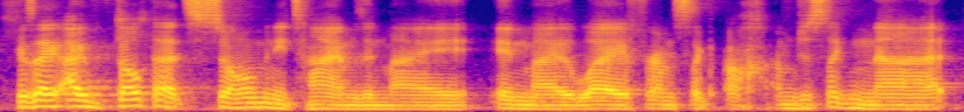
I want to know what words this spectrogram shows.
because I, I've felt that so many times in my in my life where I'm just like, oh, I'm just like not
